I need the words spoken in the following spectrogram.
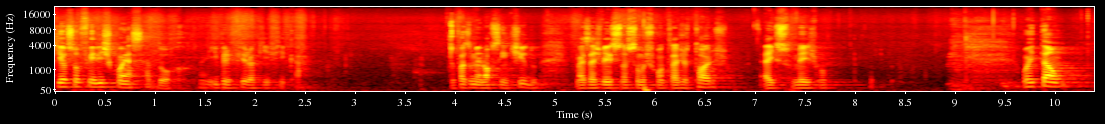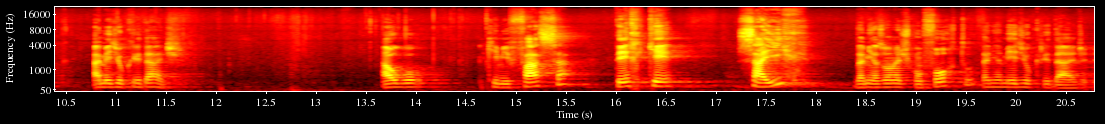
que eu sou feliz com essa dor né? e prefiro aqui ficar. Não faz o menor sentido, mas às vezes nós somos contraditórios, é isso mesmo. Ou então, a mediocridade. Algo que me faça ter que sair da minha zona de conforto, da minha mediocridade,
